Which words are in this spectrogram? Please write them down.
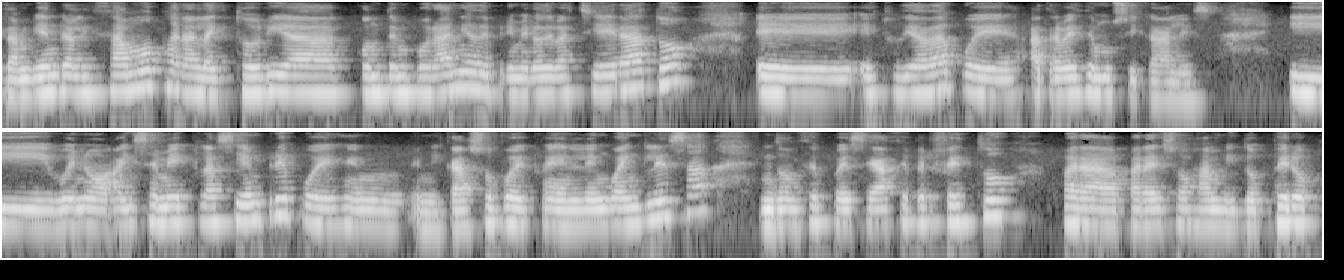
también realizamos para la historia contemporánea de primero de bachillerato, eh, estudiada pues a través de musicales. Y bueno, ahí se mezcla siempre, pues en, en mi caso, pues en lengua inglesa, entonces pues se hace perfecto para, para esos ámbitos. Pero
